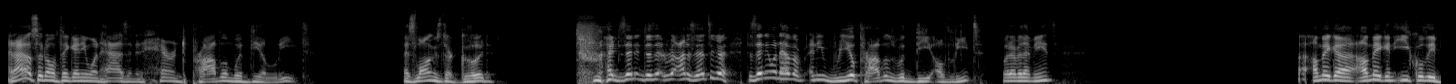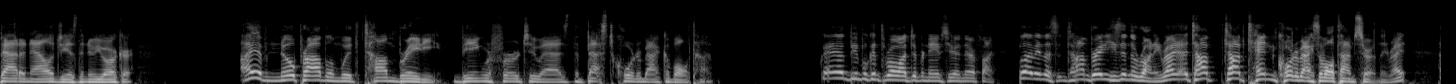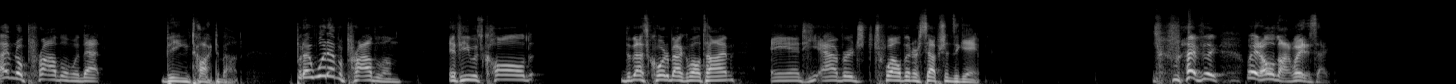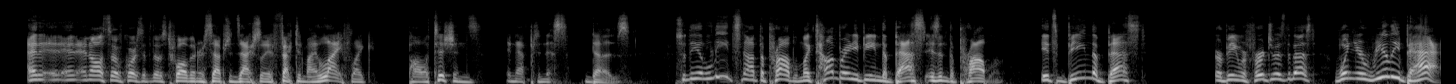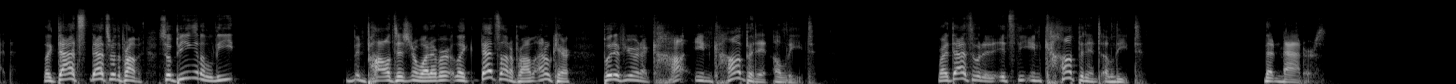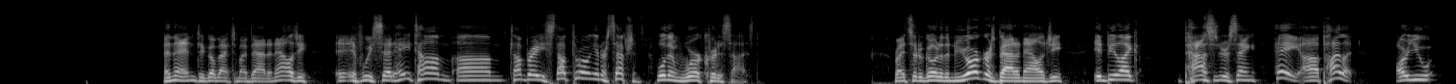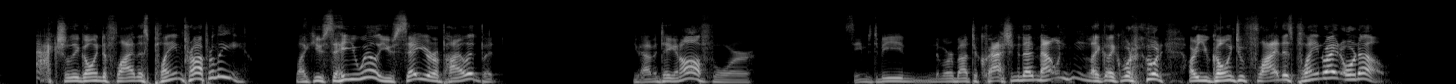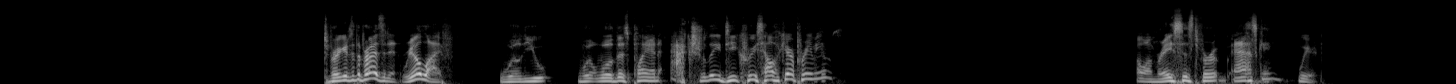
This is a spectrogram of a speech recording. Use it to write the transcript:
And I also don't think anyone has an inherent problem with the elite, as long as they're good. right? Does, any, does it, honestly, that's a good. Does anyone have a, any real problems with the elite, whatever that means? I'll make a I'll make an equally bad analogy as the New Yorker. I have no problem with Tom Brady being referred to as the best quarterback of all time. Okay, people can throw out different names here and there, fine. But I mean, listen, Tom Brady, he's in the running, right? Top top ten quarterbacks of all time, certainly, right? I have no problem with that being talked about. But I would have a problem if he was called the best quarterback of all time and he averaged 12 interceptions a game. I'd like, wait, hold on, wait a second. And, and and also, of course, if those 12 interceptions actually affected my life, like politicians' ineptness does. So the elite's not the problem. Like Tom Brady being the best isn't the problem. It's being the best or being referred to as the best when you're really bad. Like that's that's where the problem is. So being an elite politician or whatever, like that's not a problem. I don't care. But if you're an incompetent elite, right? That's what it is. It's the incompetent elite that matters. And then to go back to my bad analogy, if we said, "Hey Tom, um, Tom Brady, stop throwing interceptions," well then we're criticized, right? So to go to the New Yorker's bad analogy, it'd be like passengers saying, "Hey, uh, pilot, are you actually going to fly this plane properly? Like you say you will. You say you're a pilot, but you haven't taken off, or seems to be we're about to crash into that mountain. Like, like what, what are you going to fly this plane right or no?" to bring it to the president, real life. Will you will, will this plan actually decrease healthcare premiums? Oh, I'm racist for asking? Weird.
